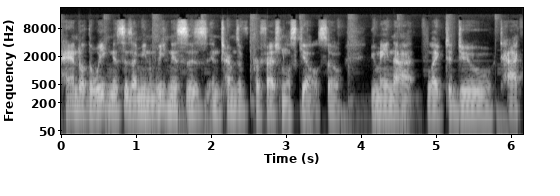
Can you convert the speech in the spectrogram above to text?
handle the weaknesses. I mean, weaknesses in terms of professional skills. So you may not like to do tax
